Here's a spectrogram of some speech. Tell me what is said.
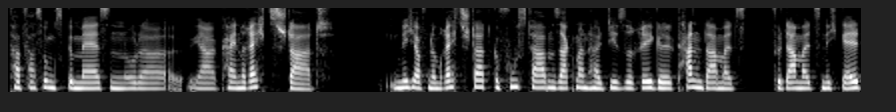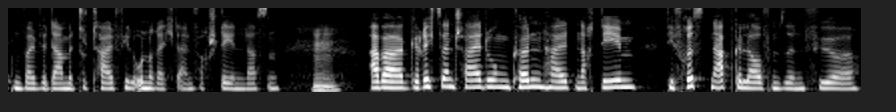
verfassungsgemäßen oder ja kein Rechtsstaat nicht auf einem Rechtsstaat gefußt haben, sagt man halt, diese Regel kann damals für damals nicht gelten, weil wir damit total viel Unrecht einfach stehen lassen. Mhm. Aber Gerichtsentscheidungen können halt, nachdem die Fristen abgelaufen sind für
